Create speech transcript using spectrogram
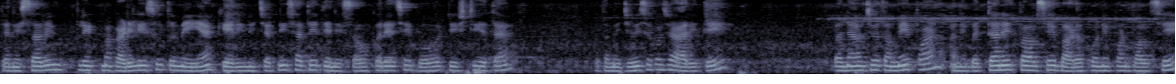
તેને સર્વિંગ પ્લેટમાં કાઢી લઈશું. તો મેં અહીંયા કેરીની ચટણી સાથે તેને સર્વ કર્યા છે. બહુ ટેસ્ટી હતા. તો તમે જોઈ શકો છો આ રીતે બનાવજો તમે પણ અને બધાને જ ભાવશે, બાળકોને પણ ભાવશે.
